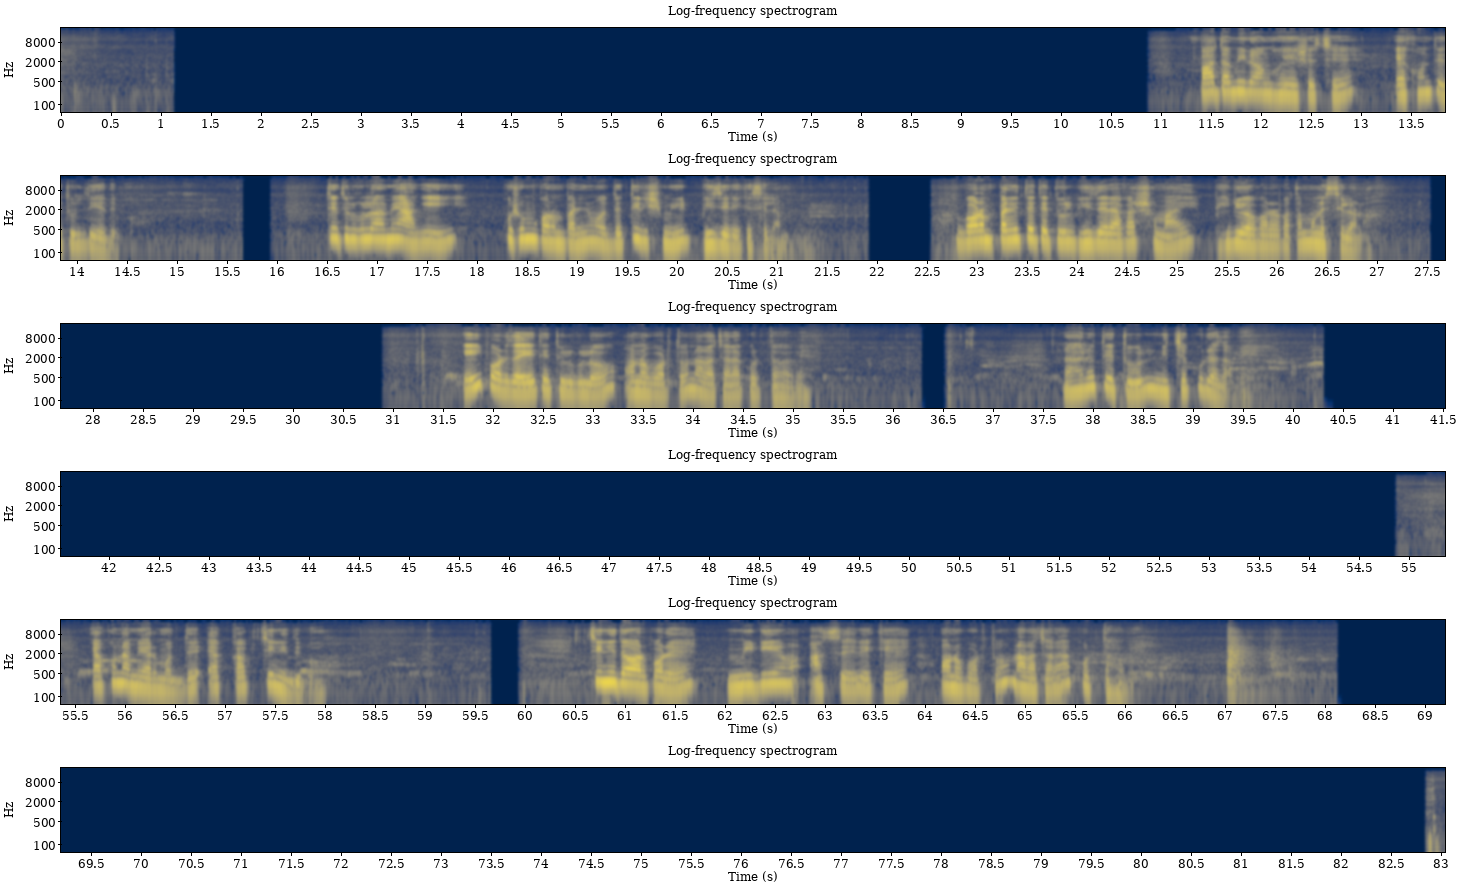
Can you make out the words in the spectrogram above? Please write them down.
বাদামি রং হয়ে এসেছে, এখন তেঁতুল দিয়ে দেব। তেঁতুলগুলো আমি আগেই কুসুম গরম পানির মধ্যে 30 মিনিট ভিজে রেখেছিলাম। গরম পানিতে তেঁতুল ভিজে রাখার সময় ভিডিও করার কথা মনে ছিল না। এই পর্যায়ে তেঁতুলগুলো অনবর্ত নাড়াচাড়া করতে হবে। নাহলে তেঁতুল নিচে পুড়ে যাবে। এখন আমি এর মধ্যে এক কাপ চিনি দিব। চিনি দেওয়ার পরে মিডিয়াম আছে রেখে অনবরত নাড়াচাড়া করতে হবে।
